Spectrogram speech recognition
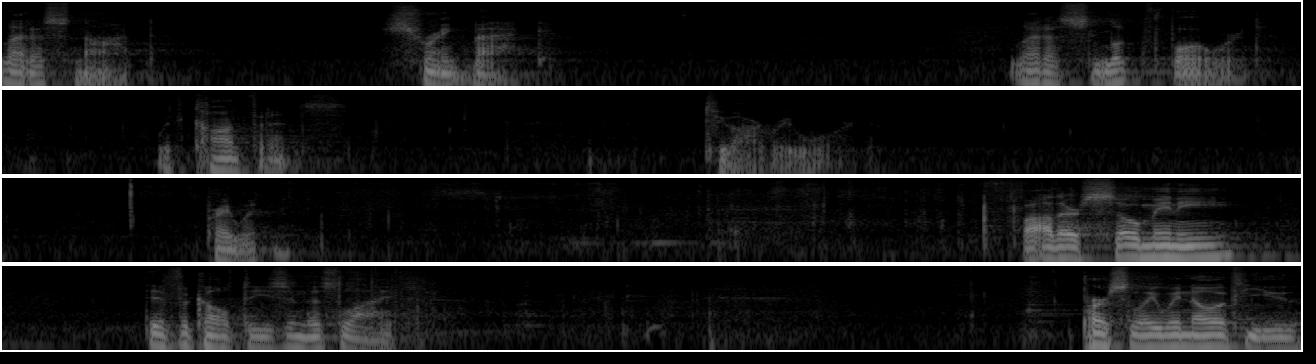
Let us not shrink back. Let us look forward with confidence to our reward. Pray with me. Father, so many difficulties in this life. Personally, we know a few.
